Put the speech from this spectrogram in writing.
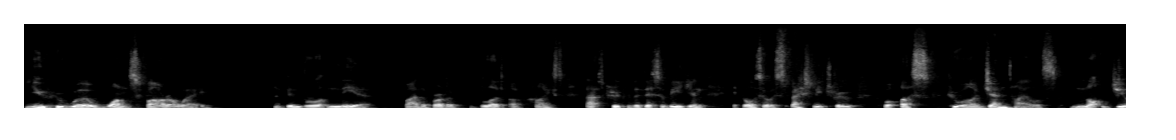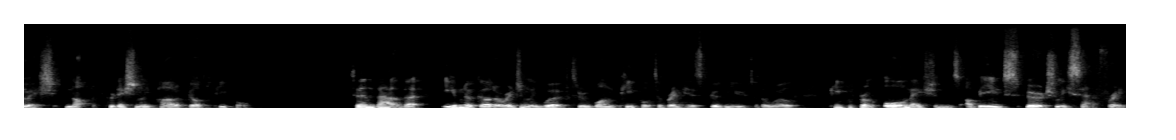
you who were once far away have been brought near by the blood of, Christ. That's true for the disobedient. It's also especially true for us who are Gentiles, not Jewish, not traditionally part of God's people. Turns out that even though God originally worked through one people to bring his good news to the world, people from all nations are being spiritually set free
